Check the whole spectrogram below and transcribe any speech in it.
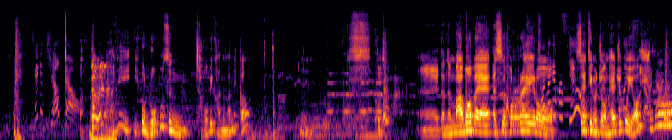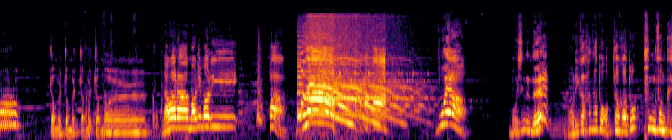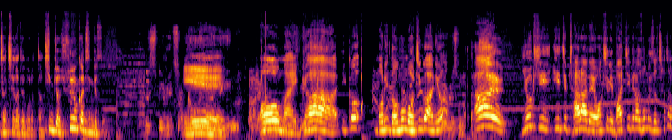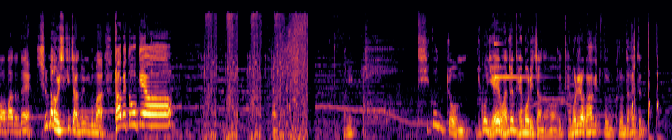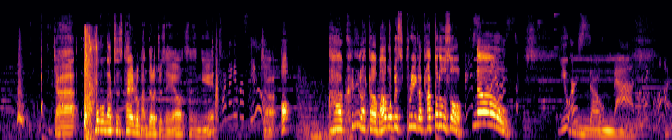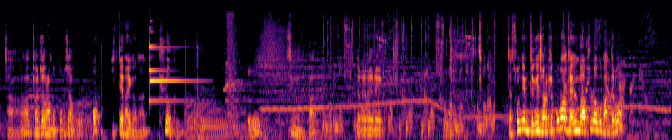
아니 이거 로봇은 작업이 가능합니까? 음, 보자 에, 일단은 마법의 스프레이로 세팅을 좀 해주고요 슈르르르. 쪼물 쪼물 쪼물 쪼물 나와라 머리머리 화 와! 뭐야 멋있는데? 머리가 하나도 없다가도 풍선 그 자체가 돼버렸다 심지어 수염까지 생겼어 예. Oh my God. 이거 머리 너무 멋진 거 아니야? 아, 역시 이 집 잘하네. 확실히 맛집이라는 소문에서 찾아와 봤는데 실망을 시키지 않는구만. 다음에 또 올게요. 어. 아니 어, 틱은 좀 이거 얘 완전 대머리잖아. 이 대머리라고 하기도 좀 그런데 하여튼 자 박보건 같은 스타일로 만들어 주세요, 선생님. 자, 어? 아, 큰일 났다. 마법의 스프레이가 다 떨어졌어. No! 음. 자, 견적을 한번 보자고. 어? 이때 발견한 플러그. 오, 생각났다. 따르르르. 자, 손님 등에 저렇게 꼽아도 되는 거야, 플러그 만들어?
